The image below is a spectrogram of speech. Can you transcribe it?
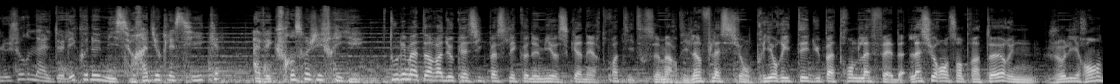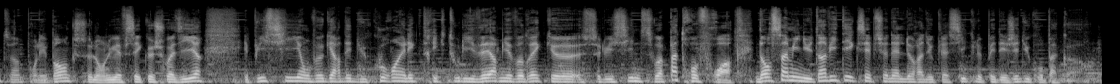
Le journal de l'économie sur Radio Classique avec François Giffrier. Tous les matins, Radio Classique passe l'économie au scanner. Trois titres ce mardi. L'inflation, priorité du patron de la Fed. L'assurance emprunteur, une jolie rente hein, pour les banques selon l'UFC Que Choisir. Et puis si on veut garder du courant électrique tout l'hiver, mieux vaudrait que celui-ci ne soit pas trop froid. Dans cinq minutes, invité exceptionnel de Radio Classique, le PDG du groupe Accor.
